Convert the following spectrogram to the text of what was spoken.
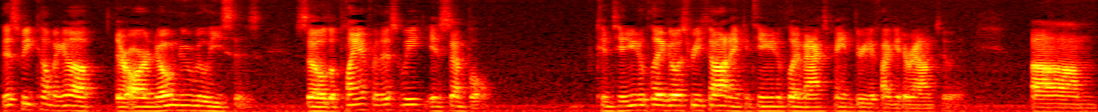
This week coming up, there are no new releases. So the plan for this week is simple continue to play Ghost Recon and continue to play Max Payne 3 if I get around to it. Um,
